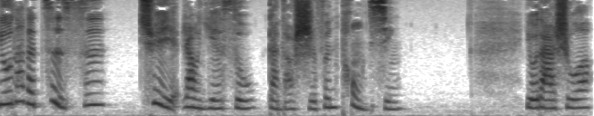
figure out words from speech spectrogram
犹大的自私却也让耶稣感到十分痛心。犹大说：“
